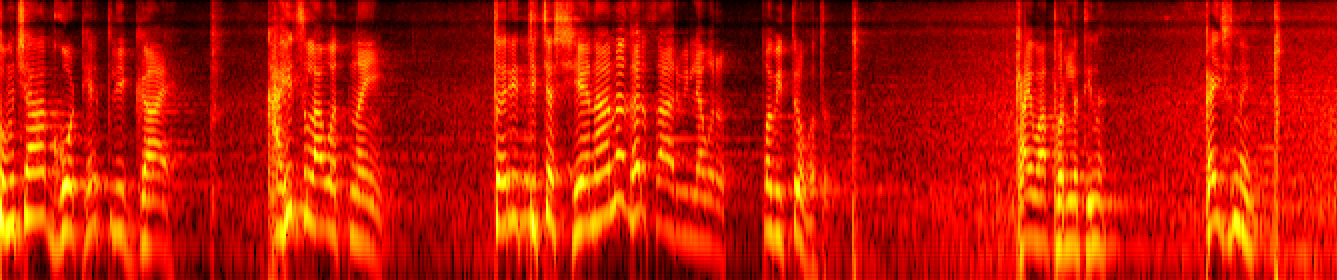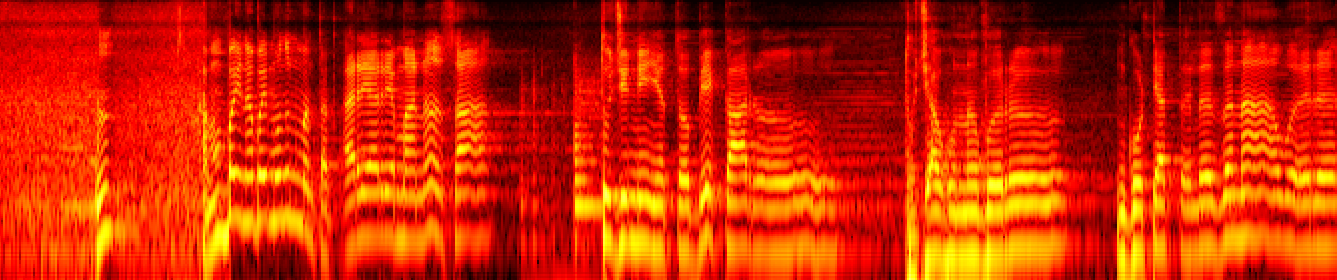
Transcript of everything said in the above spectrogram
तुमच्या गोठ्यातली गाय काहीच लावत नाही. तरी तिच्या शेणानं घर सारविल्यावर पवित्र होतं. काय वापरलं तिनं? काहीच नाही. हं? अंबाई नबाई म्हणून म्हणतात अरे अरे मानसा तुझी नियत बेकार तुझ्याहून बर गोट्यातलं जनावर.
